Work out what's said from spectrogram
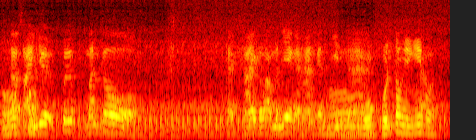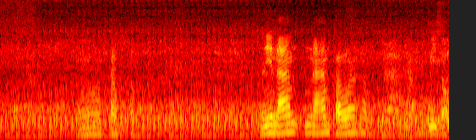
โอ้ถ้าใส่เยอะปุ๊บมันก็ คล้ายๆกับว่ามันแย่งอาหารกันกินนะหมูขุนต้องอย่างงี้บ่อ๋อครับครับ อันนี้น้ำน้ำเขานะครับนะครับ มีสอง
